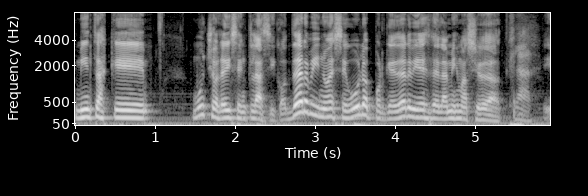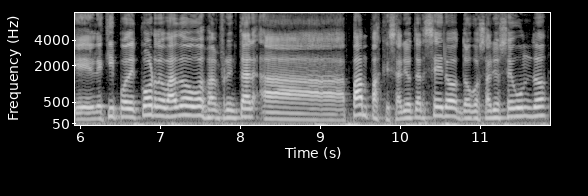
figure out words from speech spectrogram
mientras que Muchos le dicen clásico. Derby no es seguro porque Derby es de la misma ciudad. El equipo de Córdoba Dogos va a enfrentar a Pampas, que salió tercero, Dogos salió segundo,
